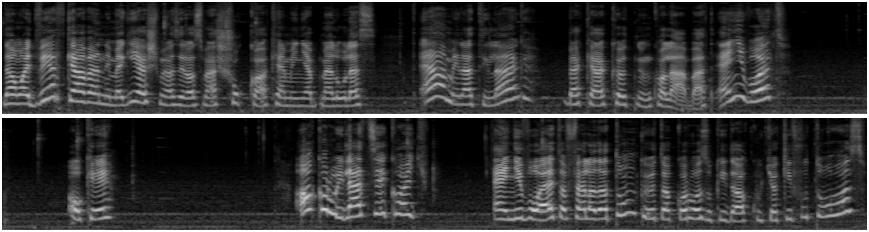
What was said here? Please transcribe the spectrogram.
De ha majd vért kell venni, meg ilyesmi, azért az már sokkal keményebb meló lesz. Elméletileg be kell kötnünk a lábát. Ennyi volt? Oké. Okay. Akkor úgy látszik, hogy ennyi volt a feladatunk, őt akkor hozzuk ide a kutya kifutóhoz.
